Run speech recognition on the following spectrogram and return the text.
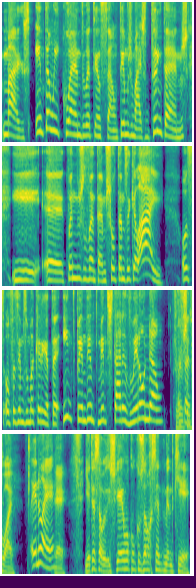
Mas, então e quando, atenção, temos mais de 30 anos e eh, quando nos levantamos soltamos aquele ai! Ou, ou fazemos uma careta, independentemente de estar a doer ou não. Fazemos Ou seja, sempre o ai. É, não é? É. E atenção, eu cheguei a uma conclusão recentemente que é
